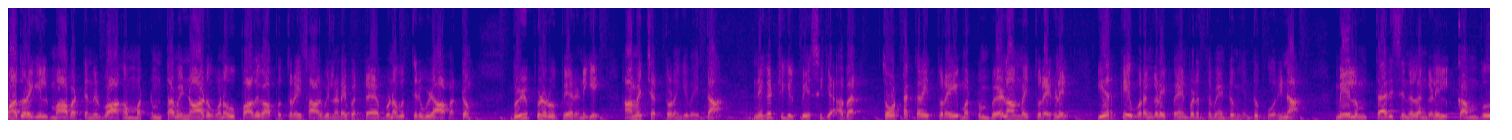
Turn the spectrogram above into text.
மதுரையில் மாவட்ட நிர்வாகம் மற்றும் தமிழ்நாடு உணவு பாதுகாப்புத்துறை சார்பில் நடைபெற்ற உணவு திருவிழா மற்றும் விழிப்புணர்வு பேரணியை அமைச்சர் தொடங்கி வைத்தார். நிகழ்ச்சியில் பேசிய அவர் தோட்டக்கலைத்துறை மற்றும் வேளாண்மை துறைகளில் இயற்கை உரங்களை பயன்படுத்த வேண்டும் என்று கூறினார். மேலும் தரிசு நிலங்களில் கம்பு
